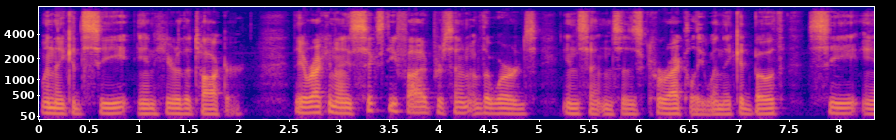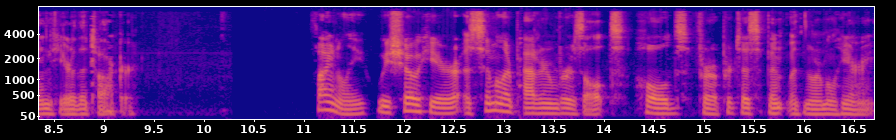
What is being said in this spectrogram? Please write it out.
when they could see and hear the talker. They recognized 65% of the words in sentences correctly when they could both see and hear the talker. Finally, we show here a similar pattern of results holds for a participant with normal hearing.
